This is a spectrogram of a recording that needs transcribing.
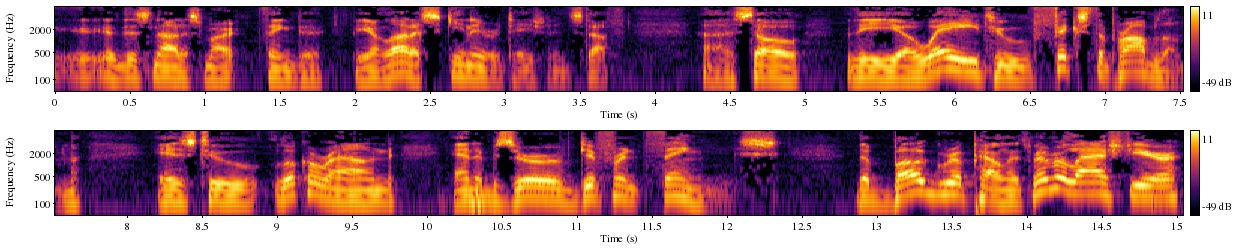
uh, This is not a smart thing to be. A lot of skin irritation and stuff. Uh, so the uh, way to fix the problem is to look around and observe different things. The bug repellents. Remember last year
